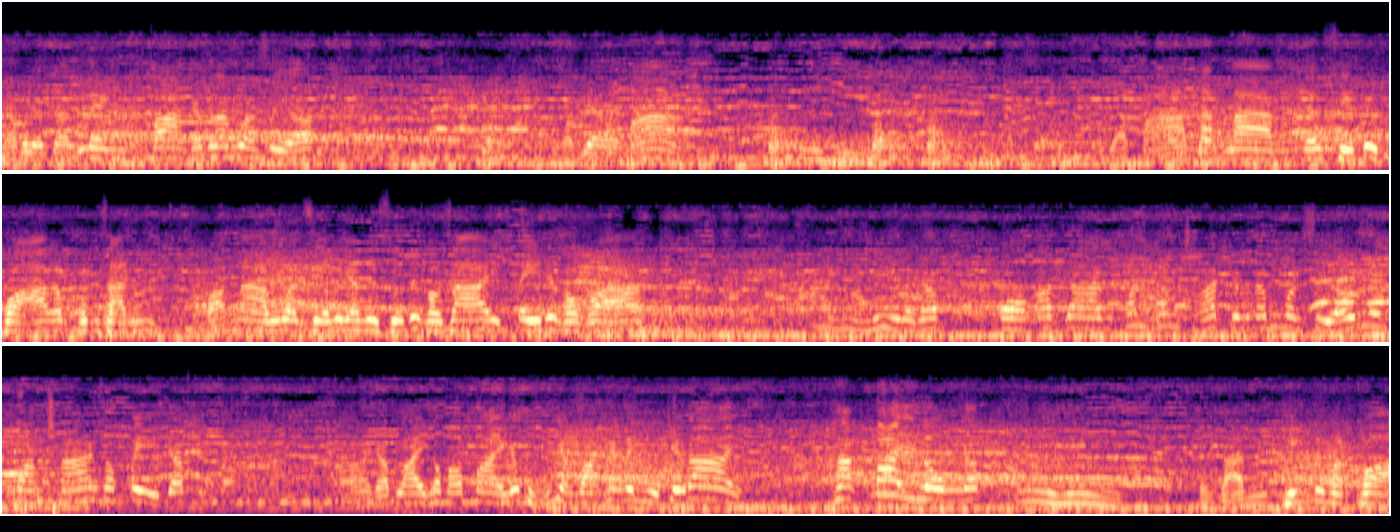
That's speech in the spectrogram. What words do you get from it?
นะพยายามจะเล่งบ้างครับทางผู้พันเสือครับแยกออกมาอย่ามาตัดล่างแล้วเสียบด้วยขวาครับคมสันขวางหน้าผู้วันเสือพยายามจะสวนด้วยเข่าซ้าย ตีด้วยเข่าขวา นี่แหละครับ ออกอาการค่อนข้างชัดกันนะผู้พันเสือเรื่องความช้าสปีดครับเอาละครับไล่เข้ามาใหม่ครับโอ้โหอย่างวางแข้งได้อยู่เกี่ยวได้หักไม่ลงครับ คมสันทิ้งด้วยหมัดขวา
